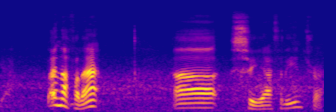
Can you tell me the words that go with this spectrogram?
Yeah. But enough of that. Uh, see you after the intro.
